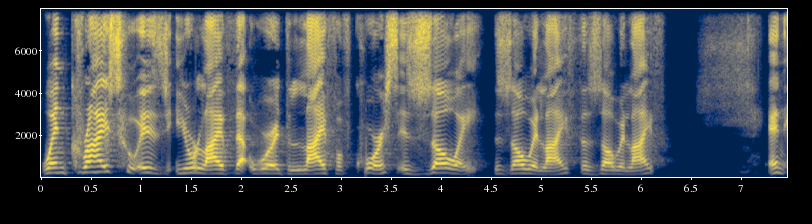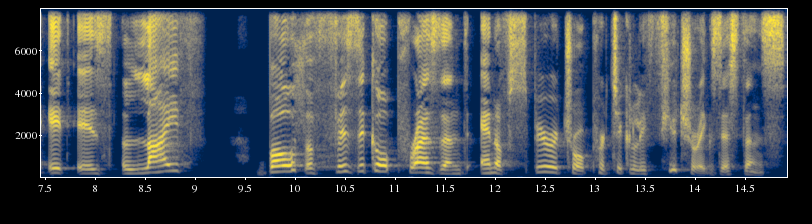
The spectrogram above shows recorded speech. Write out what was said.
when Christ, who is your life, that word life, of course, is Zoe, Zoe life, the Zoe life. And it is life both of physical present and of spiritual, particularly future existence.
